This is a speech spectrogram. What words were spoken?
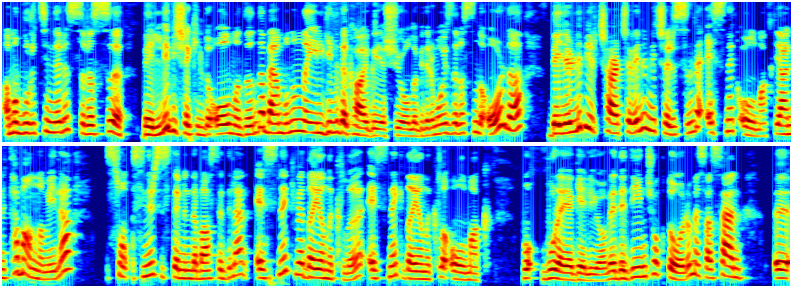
ama bu rutinlerin sırası belli bir şekilde olmadığında ben bununla ilgili de kaygı yaşıyor olabilirim. O yüzden aslında orada belirli bir çerçevenin içerisinde esnek olmak yani tam anlamıyla so- sinir sisteminde bahsedilen esnek ve dayanıklı, esnek dayanıklı olmak bu, buraya geliyor ve dediğin çok doğru. Mesela sen e,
